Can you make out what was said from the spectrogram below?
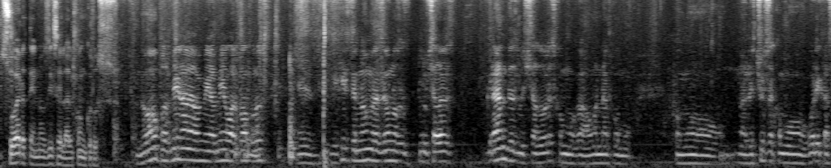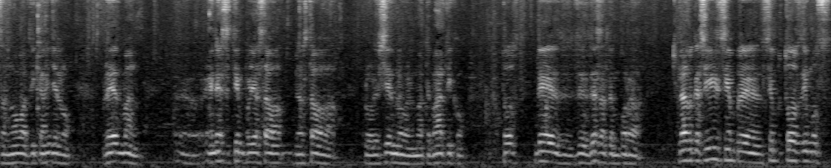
Suerte, nos dice el Halcón Cruz. No, pues mira, mi amigo Halcón Cruz, eh, dijiste nombres de unos luchadores, grandes luchadores como Gaona, como, como la lechuza, como Gori Casanova, Dick Angelo, Redman. Eh, en ese tiempo ya estaba, ya estaba floreciendo el matemático. De, de esa temporada. Claro que sí, siempre, siempre todos dimos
